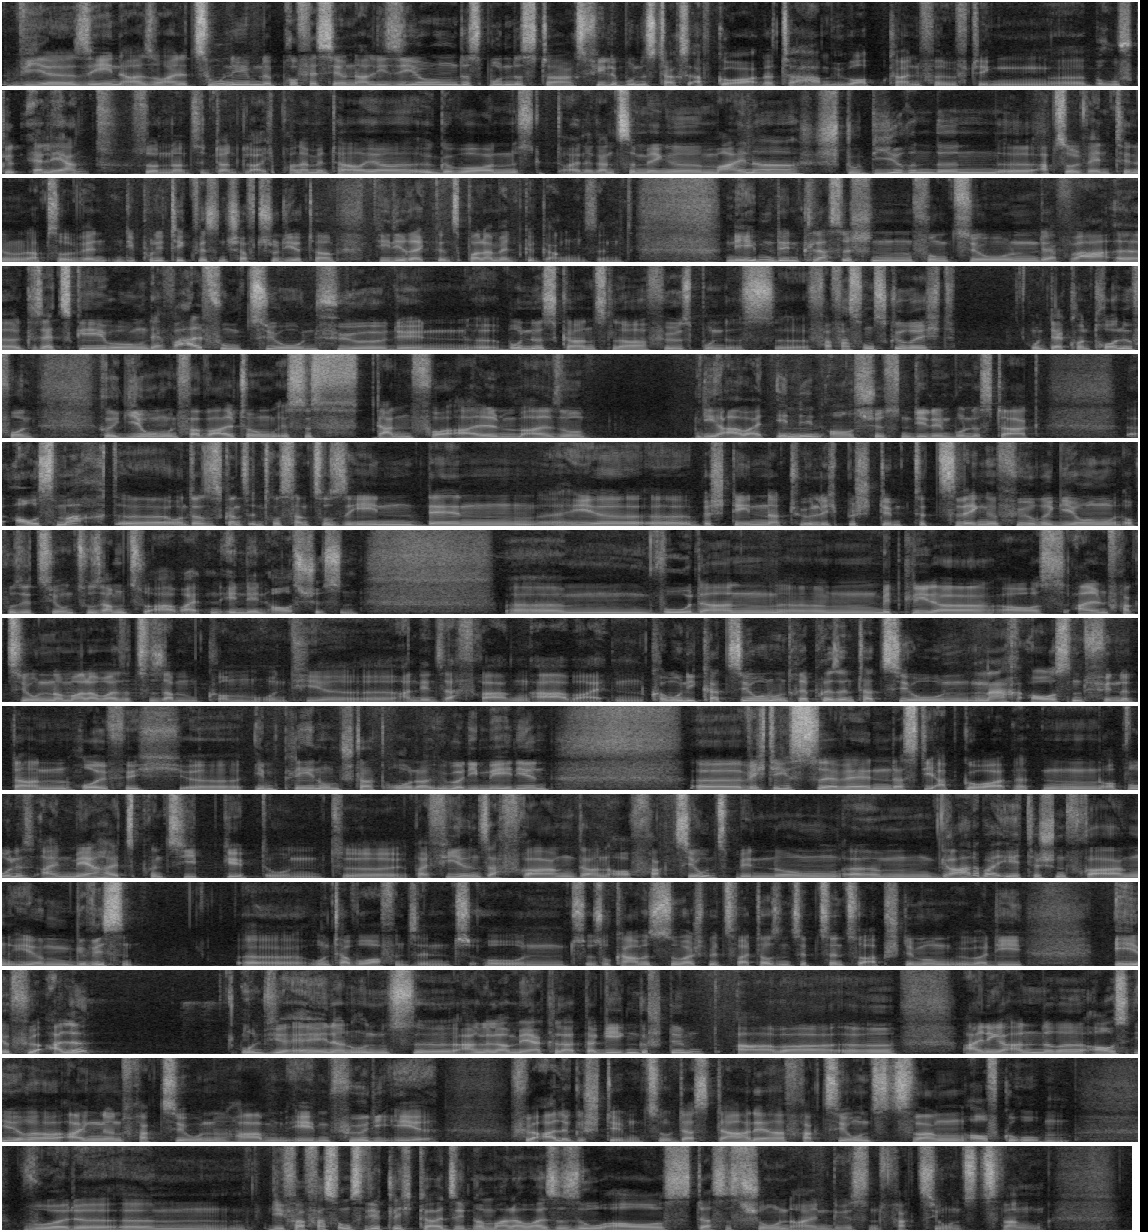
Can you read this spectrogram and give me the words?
Wir sehen also eine zunehmende Professionalisierung des Bundestags. Viele Bundestagsabgeordnete haben überhaupt keinen vernünftigen äh, Beruf erlernt, sondern sind dann gleich Parlamentarier äh, geworden. Es gibt eine ganze Menge meiner Studierenden, äh, Absolventinnen und Absolventen, die Politikwissenschaft studiert haben, die direkt ins Parlament gegangen sind. Neben den klassischen Funktionen der Wahl, äh, Gesetzgebung, der Wahlfunktion für den äh, Bundeskanzler, für das Bundesverfassungsgericht, und der Kontrolle von Regierung und Verwaltung ist es dann vor allem also die Arbeit in den Ausschüssen, die den Bundestag äh, ausmacht. Äh, und das ist ganz interessant zu sehen, denn hier äh, bestehen natürlich bestimmte Zwänge für Regierung und Opposition zusammenzuarbeiten in den Ausschüssen wo dann ähm, Mitglieder aus allen Fraktionen normalerweise zusammenkommen und hier äh, an den Sachfragen arbeiten. Kommunikation und Repräsentation nach außen findet dann häufig äh, im Plenum statt oder über die Medien. Äh, wichtig ist zu erwähnen, dass die Abgeordneten, obwohl es ein Mehrheitsprinzip gibt und äh, bei vielen Sachfragen dann auch Fraktionsbindung, ähm, gerade bei ethischen Fragen ihrem Gewissen unterworfen sind. Und so kam es zum Beispiel 2017 zur Abstimmung über die Ehe für alle. Und wir erinnern uns, äh, Angela Merkel hat dagegen gestimmt, aber äh, einige andere aus ihrer eigenen Fraktion haben eben für die Ehe für alle gestimmt, sodass da der Fraktionszwang aufgehoben wurde. Ähm, die Verfassungswirklichkeit sieht normalerweise so aus, dass es schon einen gewissen Fraktionszwang gibt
